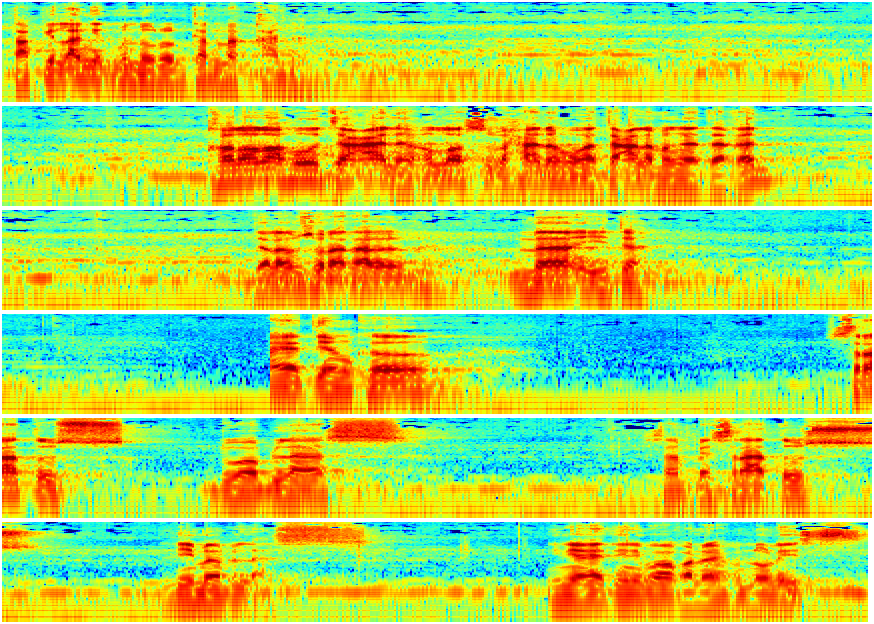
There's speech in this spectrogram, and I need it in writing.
tapi langit menurunkan makanan kalau Allah Ta'ala. Allah Subhanahu Wa Ta'ala mengatakan dalam surat Al-Ma'idah ayat yang ke 112 sampai 115 ini ayat yang dibawakan oleh penulis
